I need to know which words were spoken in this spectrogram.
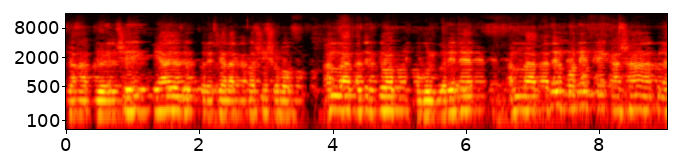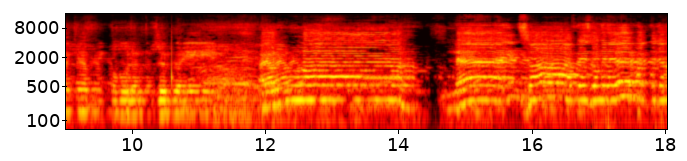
জনাব জুয়েল শেখ এই আয়োজন করেছে এলাকাবাসী সহ। আল্লাহ তাদেরকেও আপনি কবুল করে নেন। আল্লাহ তাদের মনের নেক আশা গুলাকে আপনি কবুল মঞ্জুর করে। আল্লাহ এই জমিনের মধ্যে যেন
